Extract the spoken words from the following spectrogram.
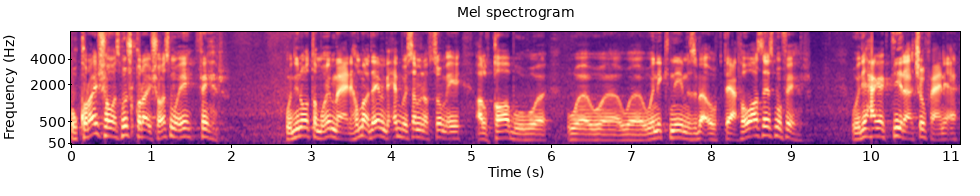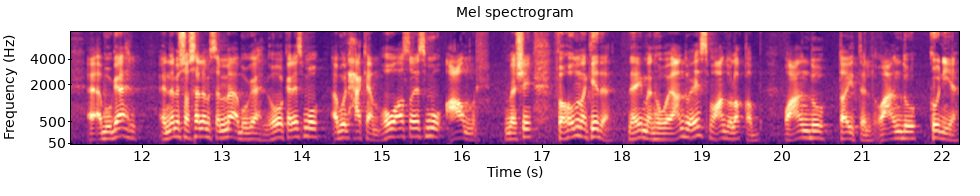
وقريش هو ما اسموش قريش هو اسمه إيه؟ فهر. ودي نقطة مهمة يعني. هم دايما بيحبوا يسموا نفسهم إيه؟ ألقاب و... و... و... و nicknames بقى وبتاع. فهو أصلا اسمه فهر. ودي حاجة كتير هتشوفها يعني. أبو جهل النبي صلى الله عليه وسلم سماه أبو جهل. وهو كان اسمه أبو الحكم. هو أصلا اسمه عمرو. ماشي؟ فهم كده. دايما هو عنده اسم وعنده لقب وعنده title وعنده كنية.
